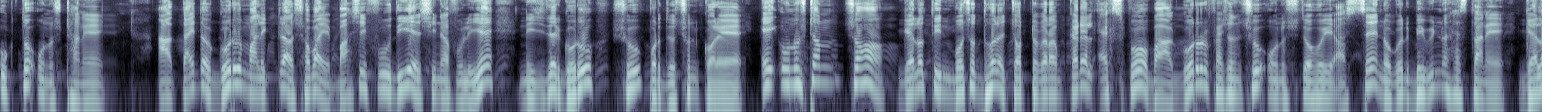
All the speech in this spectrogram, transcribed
উক্ত অনুষ্ঠানে। আর তাই তো গরুর মালিকরা সবাই বাঁশি ফু দিয়ে সিনা ফুলিয়ে নিজেদের গরু সুপরিদর্শন করে। এই অনুষ্ঠান সহ গেল তিন বছর ধরে চট্টগ্রাম ক্যাডেল এক্সপো বা গরুর ফ্যাশন শো অনুষ্ঠিত হয়ে আসছে নগরীর বিভিন্ন স্থানে। গেল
